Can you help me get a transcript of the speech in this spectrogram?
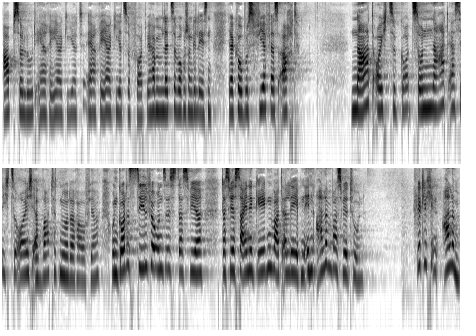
absolut, er reagiert. Er reagiert sofort. Wir haben letzte Woche schon gelesen, Jakobus 4, Vers 8. Naht euch zu Gott, so naht er sich zu euch, er wartet nur darauf, ja. Und Gottes Ziel für uns ist, dass wir, dass wir seine Gegenwart erleben, in allem, was wir tun. Wirklich in allem.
